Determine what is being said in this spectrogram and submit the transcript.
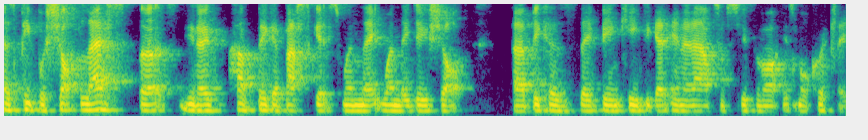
as people shop less but you know have bigger baskets when they when they do shop uh, because they've been key to get in and out of supermarkets more quickly.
